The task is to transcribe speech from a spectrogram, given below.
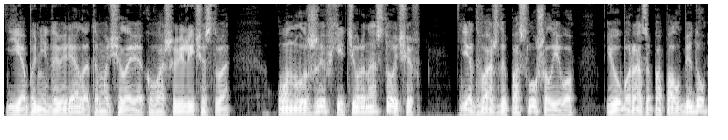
«Я бы не доверял этому человеку, Ваше Величество. Он лжив, хитер и настойчив. Я дважды послушал его, и оба раза попал в беду».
